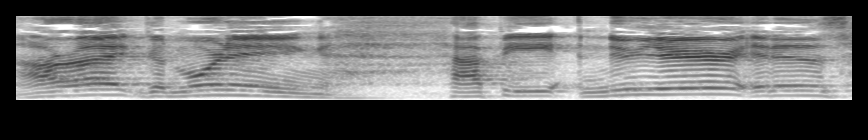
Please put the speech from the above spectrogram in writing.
All right, good morning. Happy New Year. It is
